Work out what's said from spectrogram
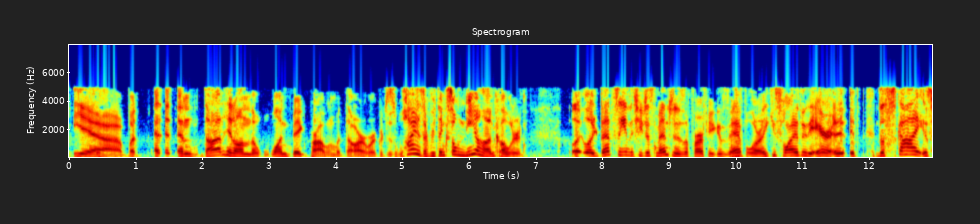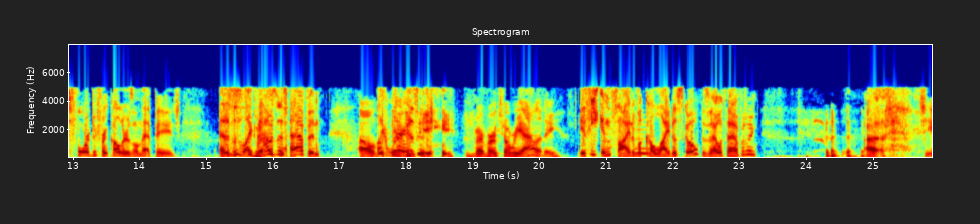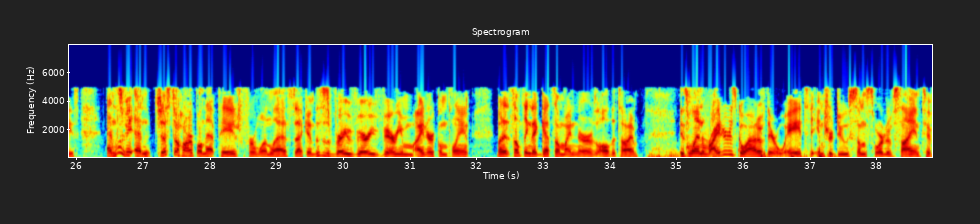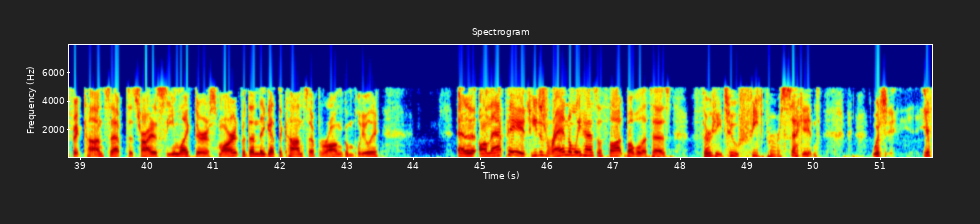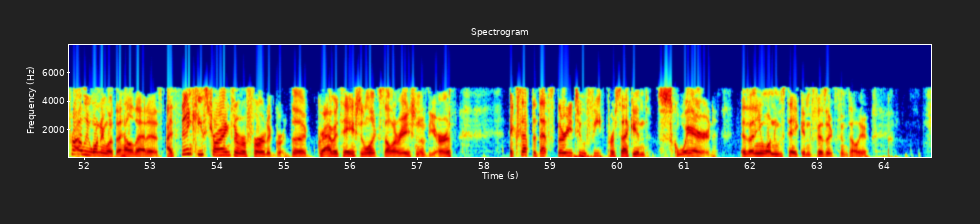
Yeah, but and- and Don hit on the one big problem with the artwork, which is why is everything so neon colored? Like, like that scene that she just mentioned is a perfect example. Or like he's flying through the air, and it, it the sky is four different colors on that page, and it's just like, how does this happen? Oh, Like, where is he? Vir- virtual reality. Is he inside of a kaleidoscope? Is that what's happening? uh, jeez. And spe- and just to harp on that page for one last second, this is a very, very, very minor complaint, but it's something that gets on my nerves all the time. Is when writers go out of their way to introduce some sort of scientific concept to try to seem like they're smart, but then they get the concept wrong completely. And on that page, he just randomly has a thought bubble that says 32 feet per second, which you're probably wondering what the hell that is. I think he's trying to refer to gr- the gravitational acceleration of the Earth, except that that's 32 feet per second squared, as anyone who's taken physics can tell you.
